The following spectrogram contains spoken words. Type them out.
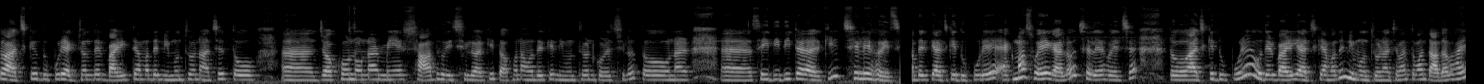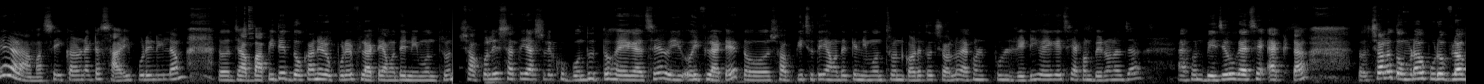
তো আজকেও দুপুরে একজনদের বাড়িতে আমাদের নিমন্ত্রণ আছে। তো যখন ওনার মেয়ের স্বাদ হয়েছিল আর কি, তখন আমাদেরকে নিমন্ত্রণ করেছিল। তো ওনার সেই দিদিটার আর কি ছেলে হয়েছে। আমাদেরকে আজকে দুপুরে, এক মাস হয়ে গেল ছেলে হয়েছে। তো আজকে দুপুরে ওদের বাড়ি আজকে আমাদের নিমন্ত্রণ আছে। মানে তোমার দাদা ভাইয়ের আর আমার, সেই কারণে একটা শাড়ি পরে নিলাম। তো বাপিদের দোকানের ওপরের ফ্ল্যাটে আমাদের নিমন্ত্রণ। সকলের সাথেই আসলে খুব বন্ধুত্ব হয়ে গেছে ওই ওই ফ্ল্যাটে। তো সব কিছুতেই আমাদেরকে নিমন্ত্রণ করে। তো চলো, এখন ফুল রেডি হয়ে গেছি। এখন বেরোনো যাক। এখন বেজেও গেছে একটা। তো চলো তোমরাও পুরো ব্লগ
